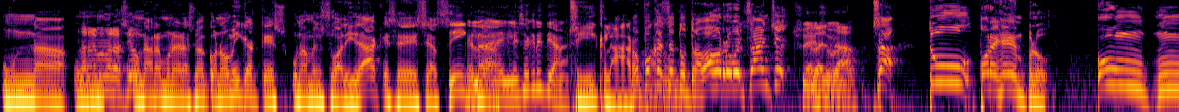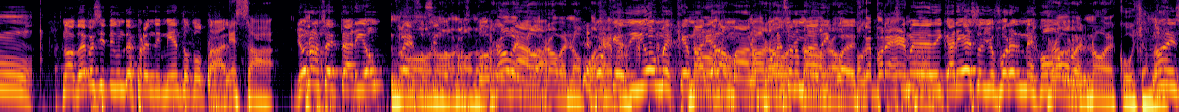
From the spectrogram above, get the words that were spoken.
una, Una un- remuneración. una remuneración económica que es una mensualidad que se, se asigna. ¿En la, en la iglesia cristiana? Sí, claro, porque ese es tu trabajo, Robert Sánchez. Sí, es verdad. O sea, tú, por ejemplo, un, un- No, debe existir un desprendimiento total. esa Yo no aceptaría un No, peso siendo no, no, pastor no. Robert, no, nada. Robert, no, por Porque ejemplo. Dios me quemaría No, la no, mano. no, por eso no me no, dedico no. a eso. Porque, por si ejemplo- me dedicaría a eso, yo fuera el mejor. Robert, no, escúchame. No es en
